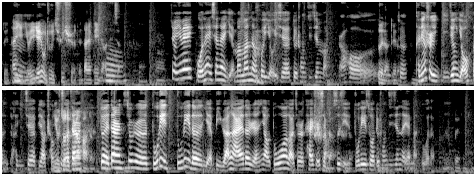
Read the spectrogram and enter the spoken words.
对，但也嗯、也有这个趋势，对，大家可以了解一下。嗯就因为国内现在也慢慢的会有一些对冲基金嘛，然后对的对的。就嗯。肯定是已经有很很一些比较成熟的，但是的非常好的。对，但是就是独立独立的也比原来的人要多了，就是开始想自己独立做对冲基金的也蛮多的，嗯。对对对。对，嗯，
